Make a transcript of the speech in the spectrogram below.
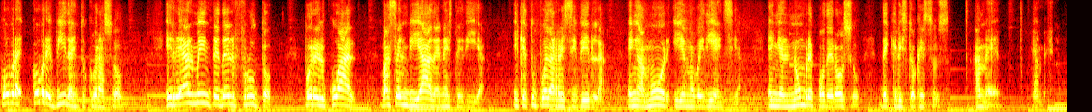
cobre, cobre vida en tu corazón y realmente dé el fruto por el cual va a ser enviada en este día y que tú puedas recibirla en amor y en obediencia, en el nombre poderoso de Cristo Jesús. Amén. Amén.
